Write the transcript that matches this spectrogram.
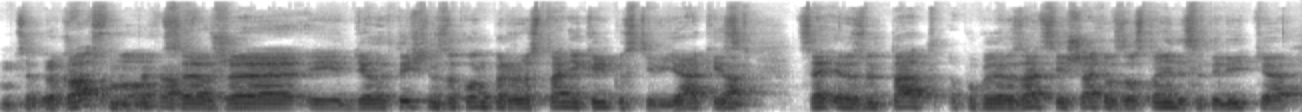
Ну, Це прекрасно. Прекрасно. Це вже і діалектичний закон переростання кількості в якість. Так. Це і результат популяризації шахів за останні десятиліття.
